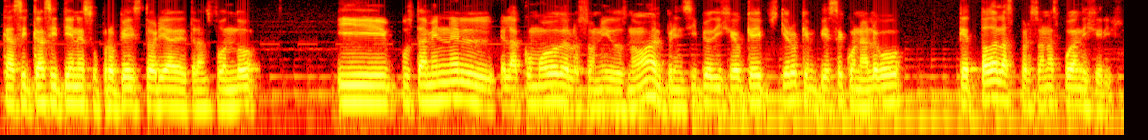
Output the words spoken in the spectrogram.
casi casi tiene su propia historia de trasfondo. Y pues también el, acomodo de los sonidos, ¿no? Al principio dije, ok, pues quiero que empiece con algo que todas las personas puedan digerir.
